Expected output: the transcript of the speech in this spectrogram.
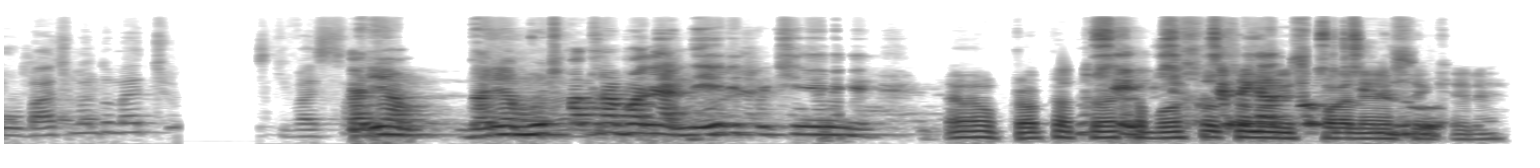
o- o Batman do Matt Reeves, que vai sair. daria, daria muito pra trabalhar nele, porque É, o próprio Não ator sei, acabou soltando um spoiler sem querer.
